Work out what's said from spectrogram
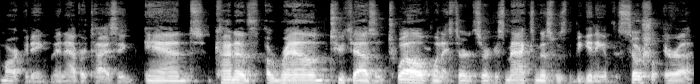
marketing and advertising. And kind of around 2012, when I started Circus Maximus, was the beginning of the social era.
